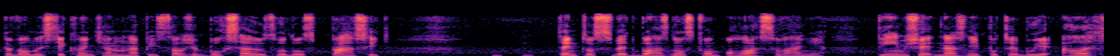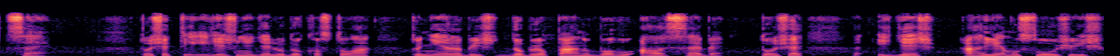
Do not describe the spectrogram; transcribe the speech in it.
prvom liste Korintianom napísal, že Boh sa rozhodol spásiť tento svet bláznostvom ohlasovania. Tým, že nás nepotrebuje, ale chce. To, že ty ideš v nedeľu do kostola, to nerobíš dobro Pánu Bohu, ale sebe. To, že ideš a jemu slúžiš,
